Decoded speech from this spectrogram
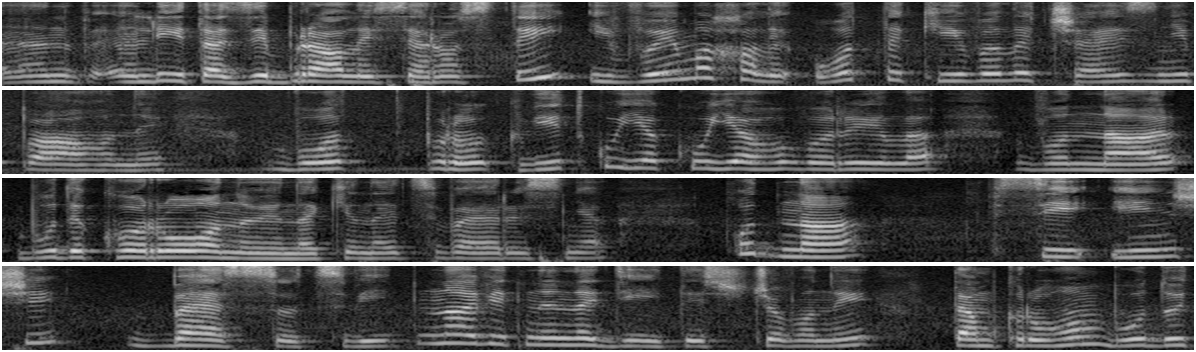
е, літа зібралися рости і вимахали от такі величезні пагони. От про квітку, яку я говорила, вона буде короною на кінець вересня. Одна, всі інші без соцвіть. Навіть не надійтесь, що вони там кругом будуть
